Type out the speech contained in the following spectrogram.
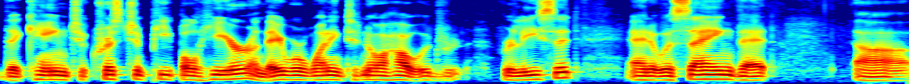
that came to Christian people here, and they were wanting to know how it would re- release it. And it was saying that, uh,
